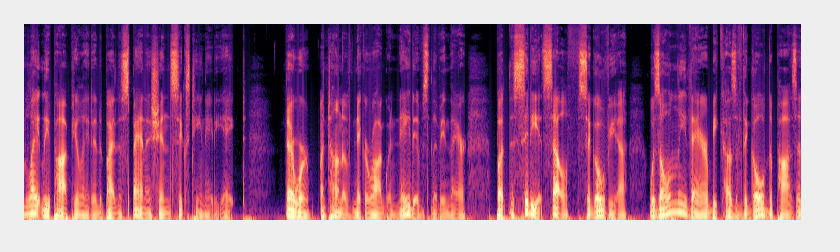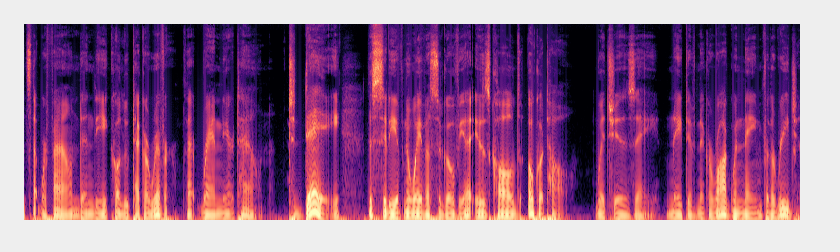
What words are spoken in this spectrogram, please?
lightly populated by the Spanish in 1688. There were a ton of Nicaraguan natives living there, but the city itself, Segovia, was only there because of the gold deposits that were found in the Choluteca River that ran near town. Today, the city of Nueva Segovia is called Ocotal, which is a native Nicaraguan name for the region.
